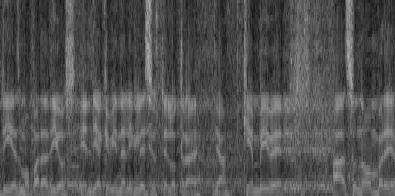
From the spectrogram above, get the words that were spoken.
diezmo para Dios. El día que viene a la iglesia usted lo trae. ¿ya? ¿Quién vive? A su nombre.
